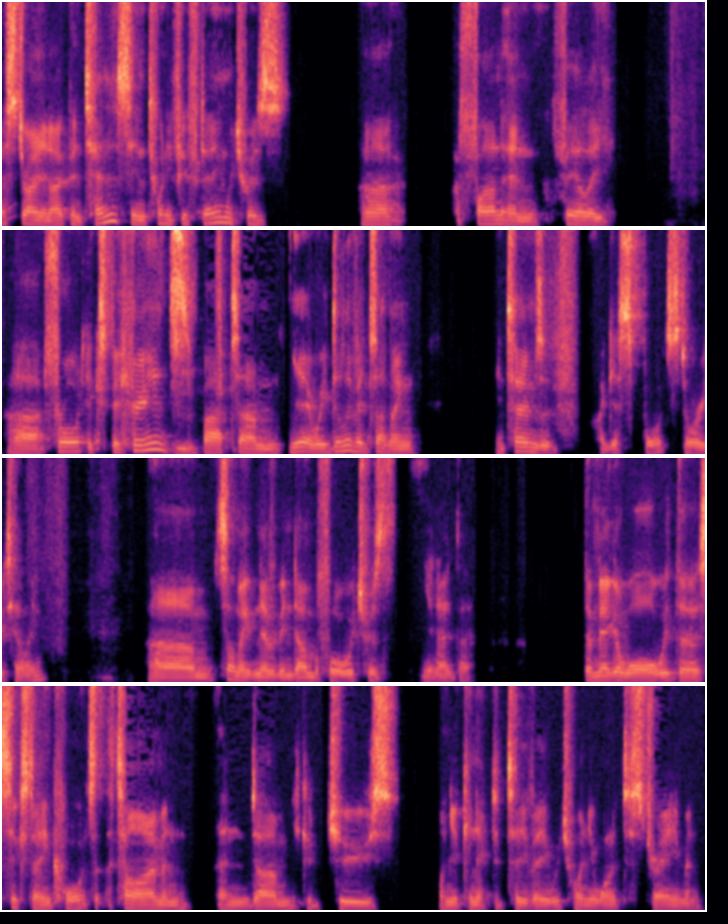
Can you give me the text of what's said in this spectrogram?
Australian Open tennis in 2015, which was uh, a fun and fairly uh, fraught experience. Mm. But um, yeah, we delivered something in terms of, I guess, sports storytelling, um, something never been done before, which was, you know, the the mega wall with the 16 courts at the time, and and um, you could choose on your connected TV which one you wanted to stream and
